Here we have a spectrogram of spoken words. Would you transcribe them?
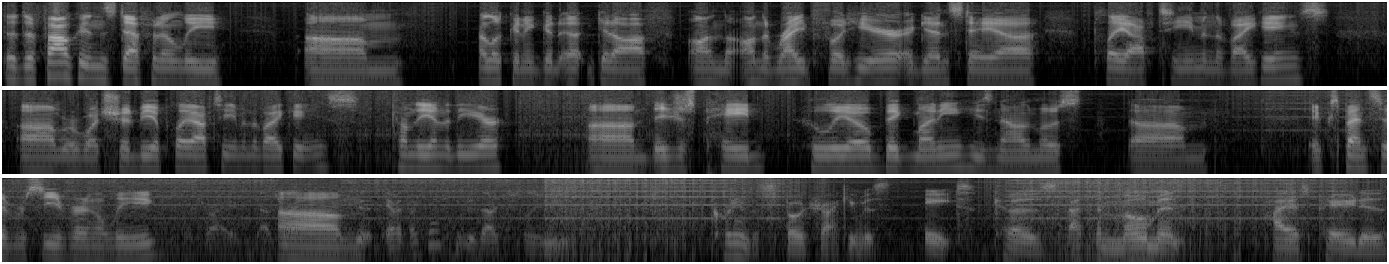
The, the Falcons definitely um, are looking to get uh, get off on the on the right foot here against a uh, playoff team in the Vikings, um, or what should be a playoff team in the Vikings come the end of the year. Um, they just paid Julio big money. He's now the most um, expensive receiver in the league. that's right. That's right. Um, yeah, I think he was actually, according to the Spotrac, he was eight. Because at the moment, highest paid is,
